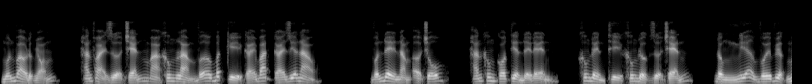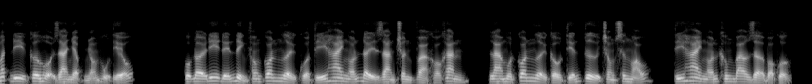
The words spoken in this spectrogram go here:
Muốn vào được nhóm hắn phải rửa chén mà không làm vỡ bất kỳ cái bát cái dĩa nào. Vấn đề nằm ở chỗ, hắn không có tiền để đền, không đền thì không được rửa chén, đồng nghĩa với việc mất đi cơ hội gia nhập nhóm hủ tiếu. Cuộc đời đi đến đỉnh phong con người của tí hai ngón đầy gian chân và khó khăn, là một con người cầu tiến từ trong sương máu, tí hai ngón không bao giờ bỏ cuộc.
